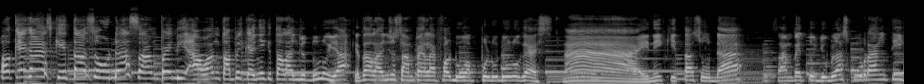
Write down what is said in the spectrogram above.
Oke guys, kita sudah sampai di awan tapi kayaknya kita lanjut dulu ya. Kita lanjut sampai level 20 dulu guys. Nah, ini kita sudah sampai 17 kurang 3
